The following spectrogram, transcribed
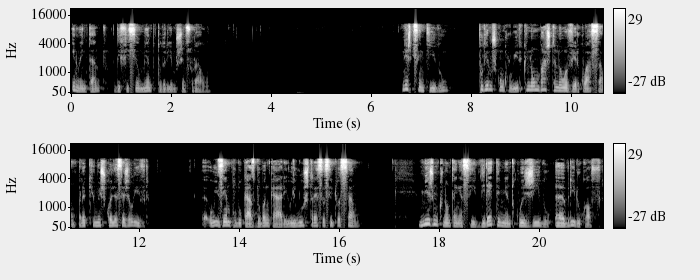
E, no entanto, dificilmente poderíamos censurá-lo. Neste sentido, podemos concluir que não basta não haver coação para que uma escolha seja livre. O exemplo do caso do bancário ilustra essa situação. Mesmo que não tenha sido diretamente coagido a abrir o cofre,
